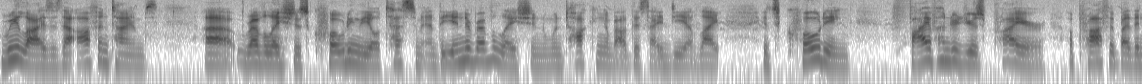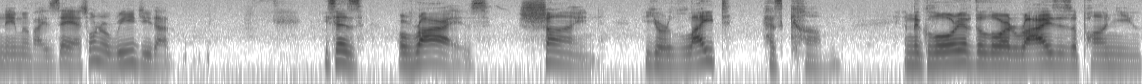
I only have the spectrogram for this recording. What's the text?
realize is that oftentimes uh, Revelation is quoting the Old Testament. At the end of Revelation, when talking about this idea of light, it's quoting 500 years prior a prophet by the name of Isaiah. I just want to read you that. He says, Arise, shine, your light has come, and the glory of the Lord rises upon you.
